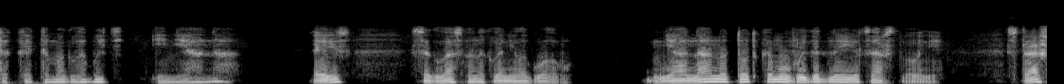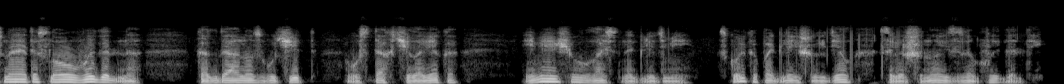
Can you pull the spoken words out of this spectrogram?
«Так это могла быть и не она!» Эрис согласно наклонила голову. «Не она, но тот, кому выгодно ее царствование. Страшное это слово «выгодно», когда оно звучит в устах человека, имеющего власть над людьми. Сколько подлейших дел совершено из-за выгоды.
